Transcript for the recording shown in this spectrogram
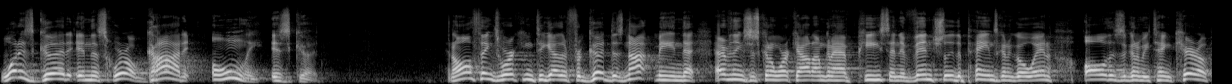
What is good in this world? God only is good. And all things working together for good does not mean that everything's just going to work out. I'm going to have peace and eventually the pain's going to go away and all this is going to be taken care of.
